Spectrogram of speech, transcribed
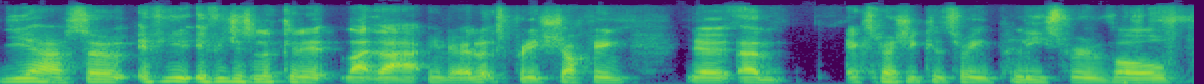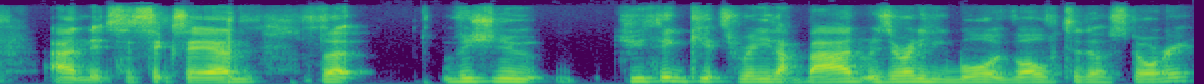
yeah, so if you if you just look at it like that, you know, it looks pretty shocking. You know, um, especially considering police were involved and it's a 6 a.m. But Vishnu, do you think it's really that bad? Was there anything more involved to the story?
